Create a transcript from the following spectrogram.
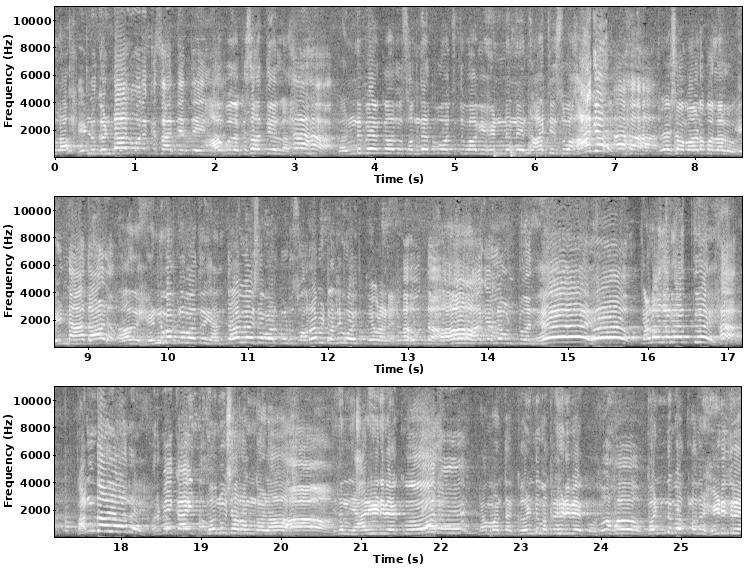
ಮಾಯವಾಗುದಿಲ್ವಲ್ಲ ಹೆಣ್ಣು ಗಂಡಾಗುವುದಕ್ಕೆ ಸಾಧ್ಯತೆ ಇಲ್ಲ. ಆಗುವುದಕ್ಕೆ ಸಾಧ್ಯ ಇಲ್ಲ. ಗಂಡು ಬೇಕಾದ ಸಂದರ್ಭೋಚಿತವಾಗಿ ಹೆಣ್ಣನ್ನೇ ನಾಚಿಸುವ ಹಾಗೆ ವೇಷ ಮಾಡಬಲ್ಲರು. ಹೆಣ್ಣಾದಾಳ. ಆದ್ರೆ ಹೆಣ್ಣು ಮಕ್ಕಳು ಮಾತ್ರ ಎಂತ ವೇಷ ಮಾಡ್ಕೊಂಡು ಸ್ವರ ಬಿಟ್ಟಲ್ಲಿ ಹೋಯ್ತು ದೇವರಣೆ. ಹೌದಾ. ಹಾಗೆಲ್ಲ ಉಂಟು ಓ. ಜಡ ಜನ ಹತ್ರ ಯಾರೇ ಬರ್ಬೇಕಾಯ್ತು ಧನುಷ ರಂಗಳ ಇದನ್ನ ಯಾರು ಹಿಡಿಬೇಕು ನಮ್ಮಂತ ಗಂಡು ಮಕ್ಕಳು ಹಿಡಿಬೇಕು ಓಹೋ ಗಂಡು ಮಕ್ಕಳನ್ನ ಹಿಡಿದ್ರೆ.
